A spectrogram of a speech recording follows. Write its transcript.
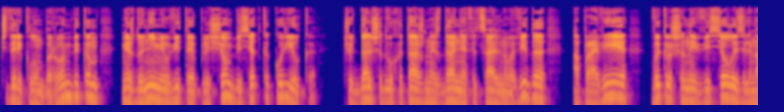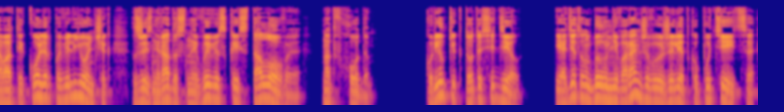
Четыре клумбы ромбиком, между ними увитая плещом беседка-курилка. Чуть дальше двухэтажное здание официального вида, а правее выкрашенный в веселый зеленоватый колер павильончик с жизнерадостной вывеской «Столовая» над входом. В курилке кто-то сидел, и одет он был не в оранжевую жилетку путейца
